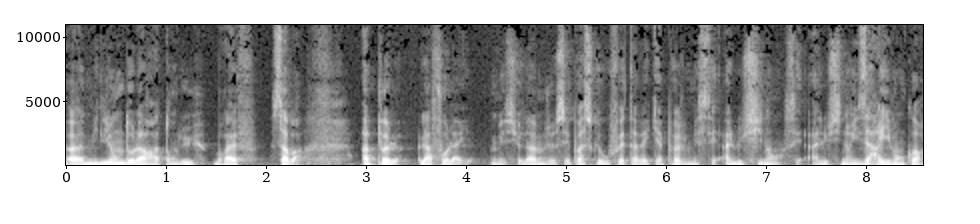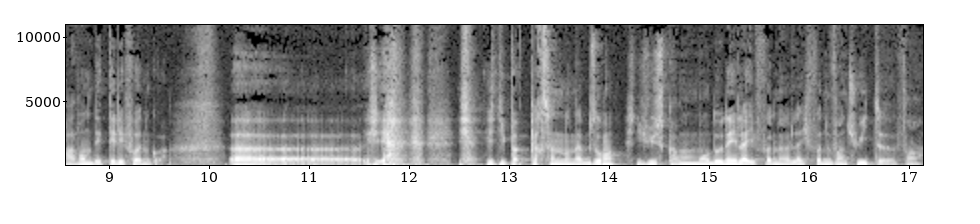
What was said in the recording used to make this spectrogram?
euh, millions de dollars attendus. Bref, ça va. Apple, la folie. Messieurs, dames, je sais pas ce que vous faites avec Apple, mais c'est hallucinant. C'est hallucinant. Ils arrivent encore à vendre des téléphones, quoi. Euh, je dis pas que personne n'en a besoin. Je dis juste qu'à un moment donné, l'iPhone, l'iPhone 28, euh, enfin,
